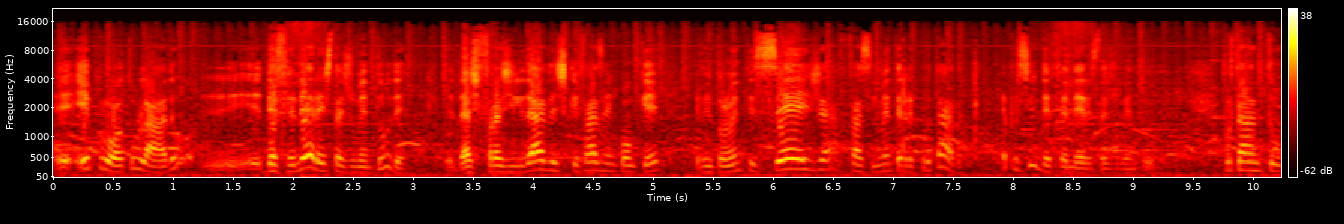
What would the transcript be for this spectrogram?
E, por outro lado, defender esta juventude das fragilidades que fazem com que, eventualmente, seja facilmente recrutada. É preciso defender esta juventude. Portanto,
